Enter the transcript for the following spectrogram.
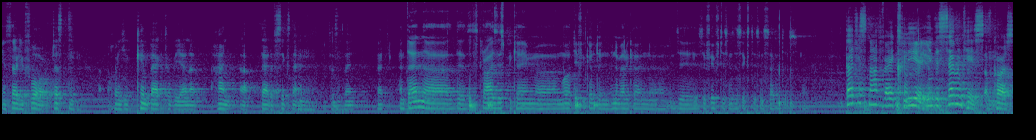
in 34, just when he came back to Vienna. Hahn uh, died of then. That, And then uh, the, this crisis became uh, more difficult in, in America in, uh, in the, the 50s, in the 60s, and 70s. that is not very not clear. clear. In the 70s, of course,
